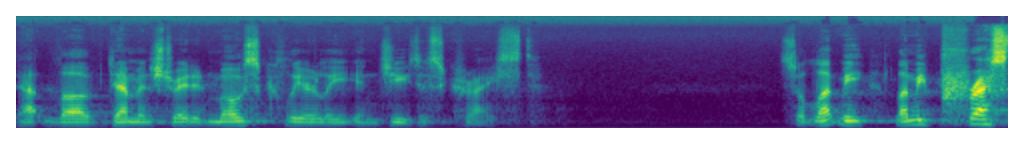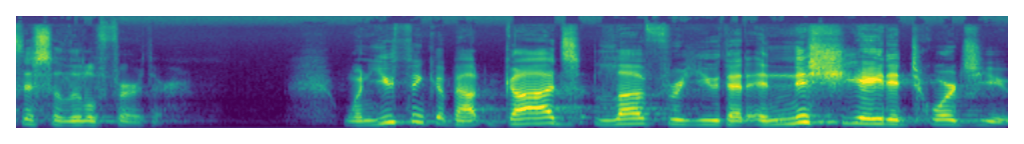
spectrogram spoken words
That love demonstrated most clearly in Jesus Christ. So let me, let me press this a little further when you think about God's love for you that initiated towards you,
